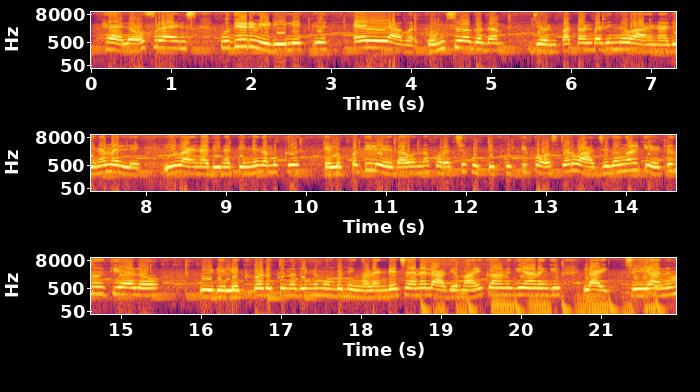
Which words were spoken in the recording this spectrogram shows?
ഹലോ ഫ്രണ്ട്സ് പുതിയൊരു വീഡിയോയിലേക്ക് എല്ലാവർക്കും സ്വാഗതം. ജൂൺ പത്തൊൻപതിന് വായനാ ദിനമല്ലേ? ഈ വായനാ ദിനത്തിന് നമുക്ക് എളുപ്പത്തിൽ എഴുതാവുന്ന കുറച്ച് കുട്ടി കുട്ടി പോസ്റ്റർ വാചകങ്ങൾ കേട്ടു നോക്കിയാലോ? വീഡിയോയിലേക്ക് കടക്കുന്നതിന് മുമ്പ് നിങ്ങൾ എന്റെ ചാനൽ ആദ്യമായി കാണുകയാണെങ്കിൽ ലൈക്ക് ചെയ്യാനും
